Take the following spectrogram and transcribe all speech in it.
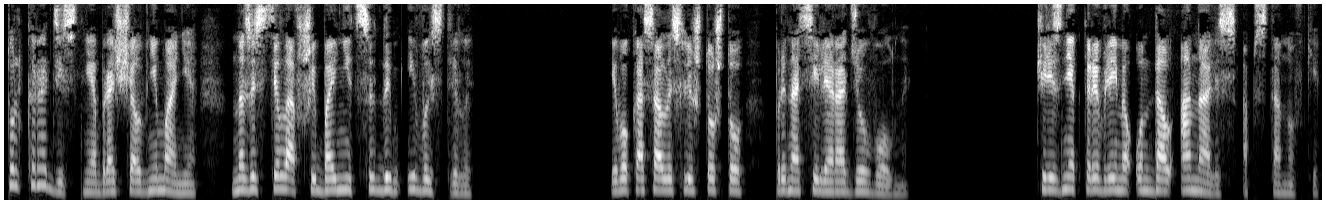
Только радист не обращал внимания на застилавший бойницы дым и выстрелы. Его касалось лишь то, что приносили радиоволны. Через некоторое время он дал анализ обстановки.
